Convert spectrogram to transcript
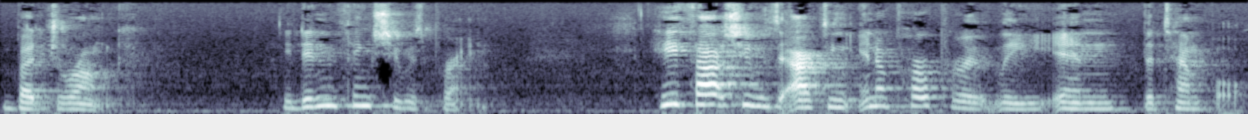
but drunk. He didn't think she was praying. He thought she was acting inappropriately in the temple.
